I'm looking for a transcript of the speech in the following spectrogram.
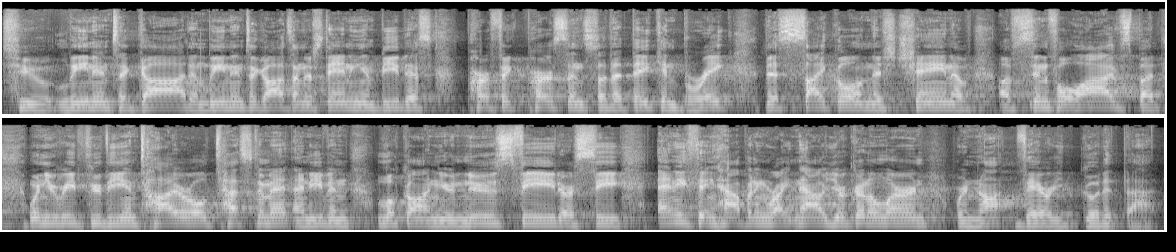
to lean into God and lean into God's understanding and be this perfect person so that they can break this cycle and this chain of, of sinful lives. But when you read through the entire Old Testament and even look on your news feed or see anything happening right now, you're going to learn we're not very good at that.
